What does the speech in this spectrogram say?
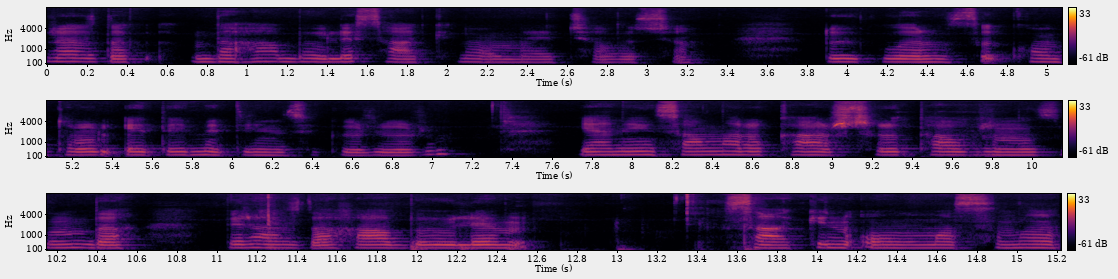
Biraz da daha böyle sakin olmaya çalışın. Duygularınızı kontrol edemediğinizi görüyorum. Yani insanlara karşı tavrınızın da biraz daha böyle sakin olmasını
